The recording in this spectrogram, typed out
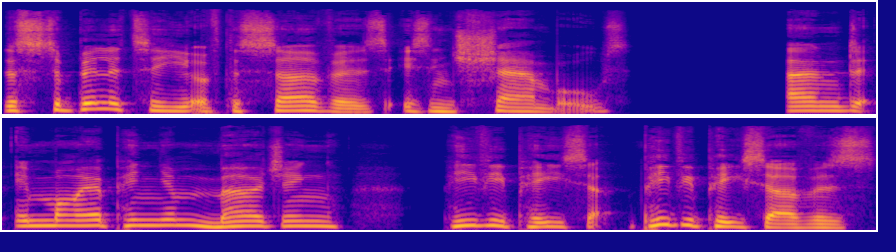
the stability of the servers is in shambles. And in my opinion, merging PvP PvP servers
